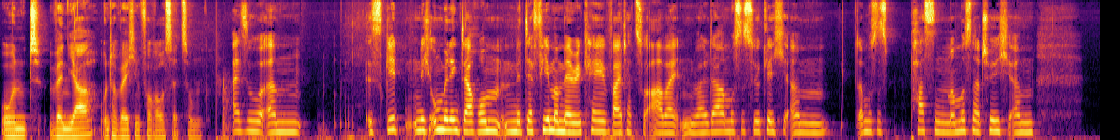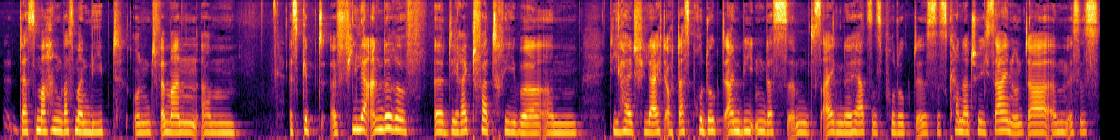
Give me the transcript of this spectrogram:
Und wenn ja, unter welchen Voraussetzungen? Also ähm, es geht nicht unbedingt darum, mit der Firma Mary Kay weiterzuarbeiten, weil da muss es wirklich, ähm, da muss es passen. Man muss natürlich ähm, das machen, was man liebt. Und wenn man, ähm, es gibt viele andere äh, Direktvertriebe, ähm, die halt vielleicht auch das Produkt anbieten, das ähm, das eigene Herzensprodukt ist. Das kann natürlich sein. Und da ähm, ist es,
